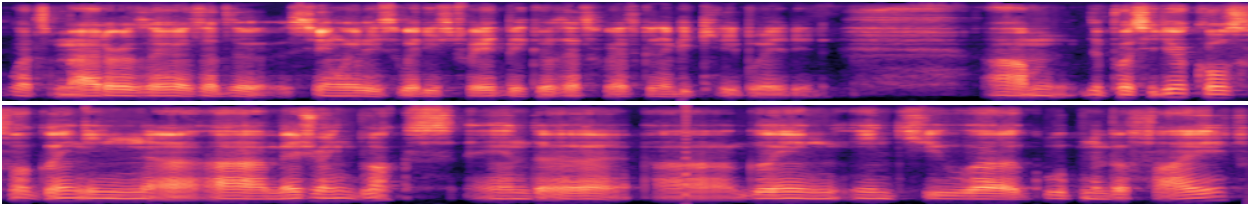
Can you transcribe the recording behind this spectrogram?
What matters there is that the steering wheel is really straight because that's where it's going to be calibrated. Um, the procedure calls for going in uh, uh, measuring blocks and uh, uh, going into uh, group number five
